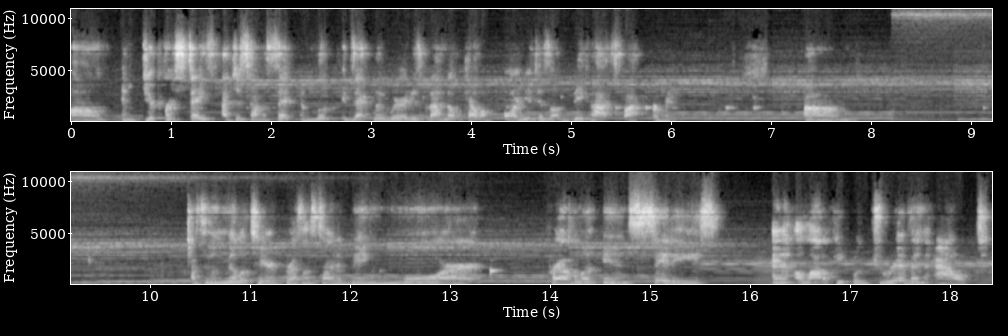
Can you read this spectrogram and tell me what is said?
Um, in different states, I just haven't sat and looked exactly where it is, but I know California is a big hot spot for me. Um, Uh, I see the military presence started being more prevalent in cities and a lot of people driven out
